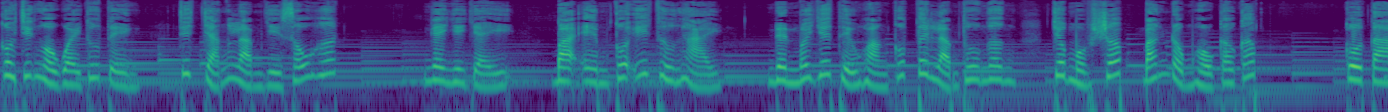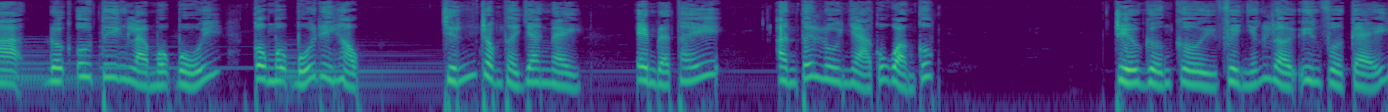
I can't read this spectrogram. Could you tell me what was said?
cô chỉ ngồi quầy thu tiền chứ chẳng làm gì xấu hết. Nghe như vậy, ba em có ý thương hại nên mới giới thiệu Hoàng Cúc tới làm thu ngân cho một shop bán đồng hồ cao cấp. Cô ta được ưu tiên là một buổi, còn một buổi đi học. Chính trong thời gian này, em đã thấy anh tới lui nhà của Hoàng Cúc. Triệu gượng cười vì những lời Uyên vừa kể.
